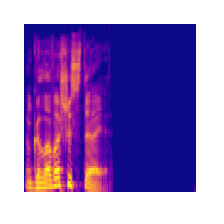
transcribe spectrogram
Глава шестая.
